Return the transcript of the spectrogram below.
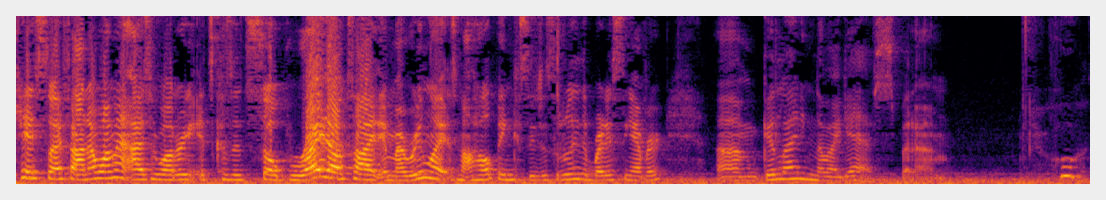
Okay, so I found out why my eyes are watering. It's because it's so bright outside and my ring light is not helping because it's just literally the brightest thing ever. Um, good lighting though, I guess, but um, whew.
